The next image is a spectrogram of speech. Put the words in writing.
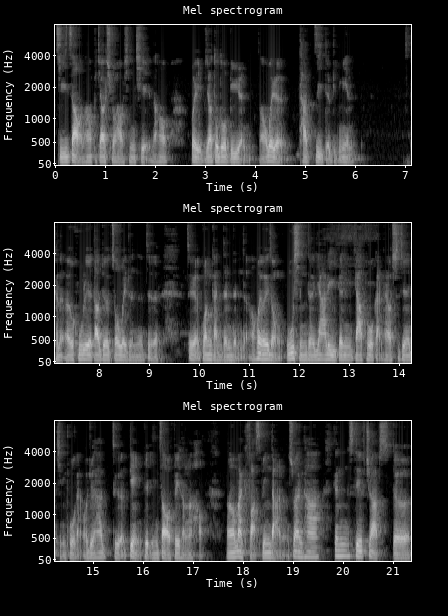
急躁，然后比较求好心切，然后会比较咄咄逼人，然后为了他自己的理念，可能而忽略到就是周围人的这这个观感等等的，会有一种无形的压力跟压迫感，还有时间的紧迫感。我觉得他这个电影被营造的非常的好。然后麦克法斯宾达呢，虽然他跟 Steve Jobs 的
